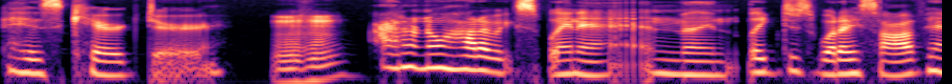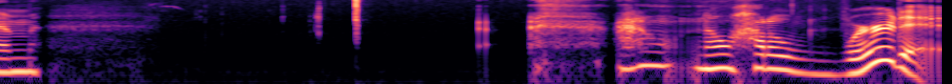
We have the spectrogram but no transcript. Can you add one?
his character. Mm-hmm. I don't know how to explain it. And then like just what I saw of him I don't know how to word it.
